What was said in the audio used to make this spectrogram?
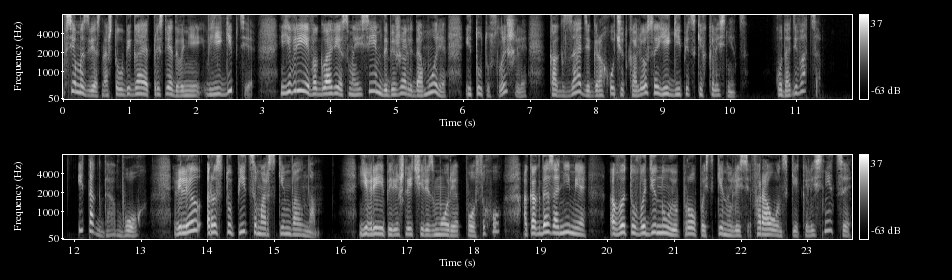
Всем известно, что, убегая от преследований в Египте, евреи во главе с Моисеем добежали до моря и тут услышали, как сзади грохочут колеса египетских колесниц. Куда деваться? И тогда Бог велел расступиться морским волнам. Евреи перешли через море посуху, а когда за ними в эту водяную пропасть кинулись фараонские колесницы,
